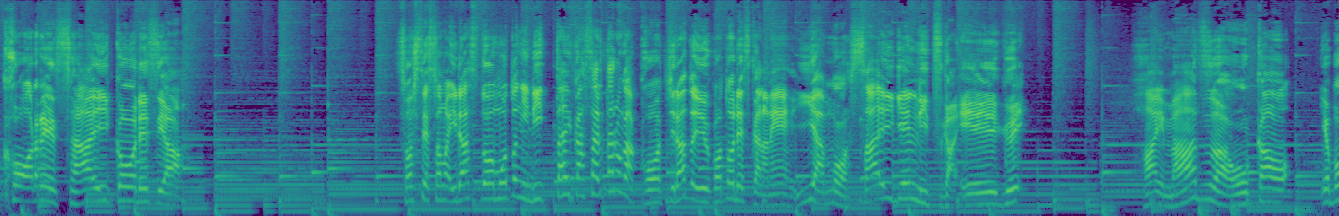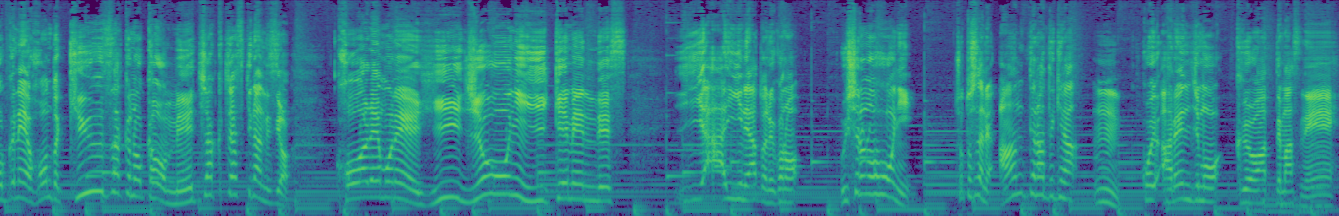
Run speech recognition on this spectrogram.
これ最高ですよ。そしてそのイラストを元に立体化されたのがこちらということですからね。いやもう再現率がえぐい。はいまずはお顔。いや僕ねほんと旧作の顔めちゃくちゃ好きなんですよ。これもね非常にイケメンです。いやーいいね。あとねこの後ろの方にちょっとしたねアンテナ的なうんこういうアレンジも加わってますね。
